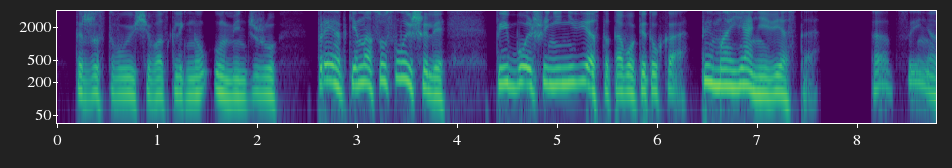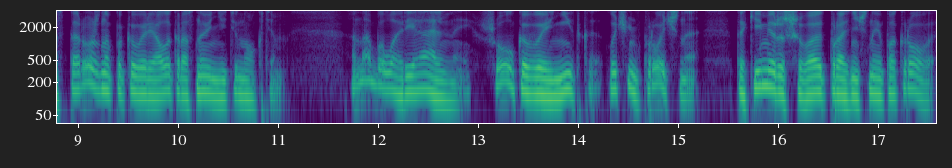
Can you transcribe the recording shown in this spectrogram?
— торжествующе воскликнул Уминджу. «Предки нас услышали! Ты больше не невеста того петуха! Ты моя невеста!» А Цинь осторожно поковыряла красную нить ногтем. Она была реальной, шелковая нитка, очень прочная. Такими расшивают праздничные покровы.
